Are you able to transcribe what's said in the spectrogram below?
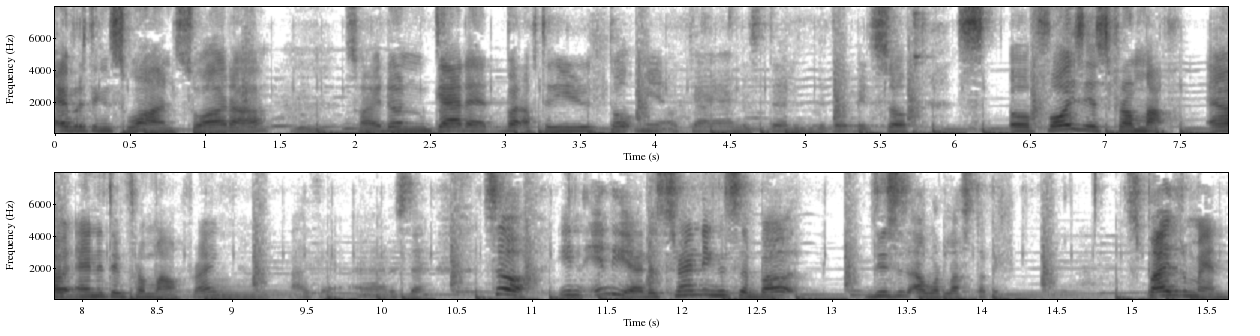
everything is one suara. Mm. so i don't get it. But after you told me okay i understand a little bit. So uh, voice is from mouth. Uh, anything from mouth right? Mm. okay i understand. So in india the trending is about this is our last topic. Spider-man.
